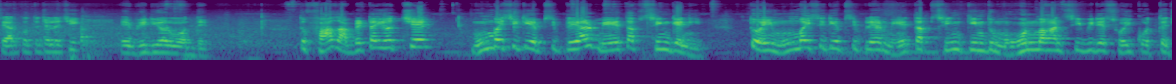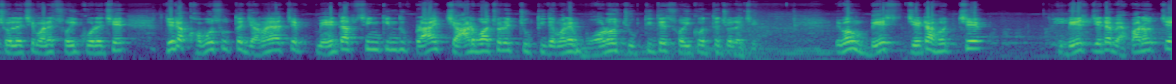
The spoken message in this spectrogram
শেয়ার করতে চলেছি এই ভিডিওর মধ্যে। তো ফার্স্ট আপডেটটাই হচ্ছে Mumbai city FC player Mehtab সিংকে নিয়ে। তো এই Mumbai city FC player Mehtab Singh কিন্তু মোহনবাগান শিবিরে সই করতে চলেছে মানে সই করেছে, যেটা খবর সূত্রে জানা যাচ্ছে মেহতাব সিং কিন্তু প্রায় চার বছরের চুক্তিতে মানে বড় চুক্তিতে সই করতে চলেছে। এবং বেশ যেটা হচ্ছে, বেশ যেটা ব্যাপার হচ্ছে,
